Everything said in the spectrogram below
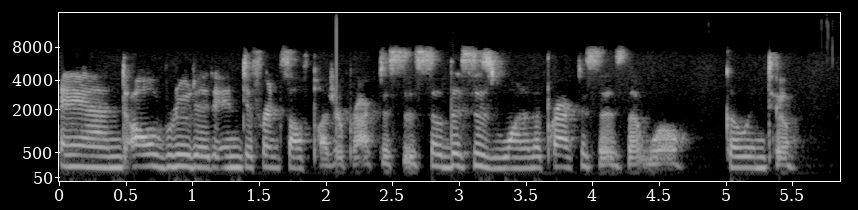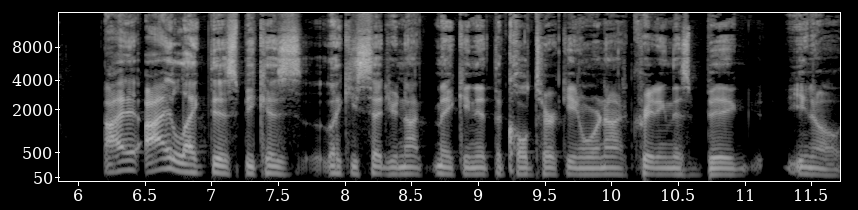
and all rooted in different self pleasure practices. So this is one of the practices that we'll go into. I, I like this because, like you said, you're not making it the cold turkey, and we're not creating this big, you know,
